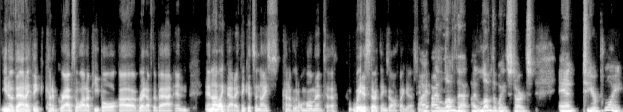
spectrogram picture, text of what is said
you know that i think kind of grabs a lot of people uh right off the bat and and i like that i think it's a nice kind of little moment to way to start things off i guess you know? I, I love that. I love the way it starts. And to your point,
